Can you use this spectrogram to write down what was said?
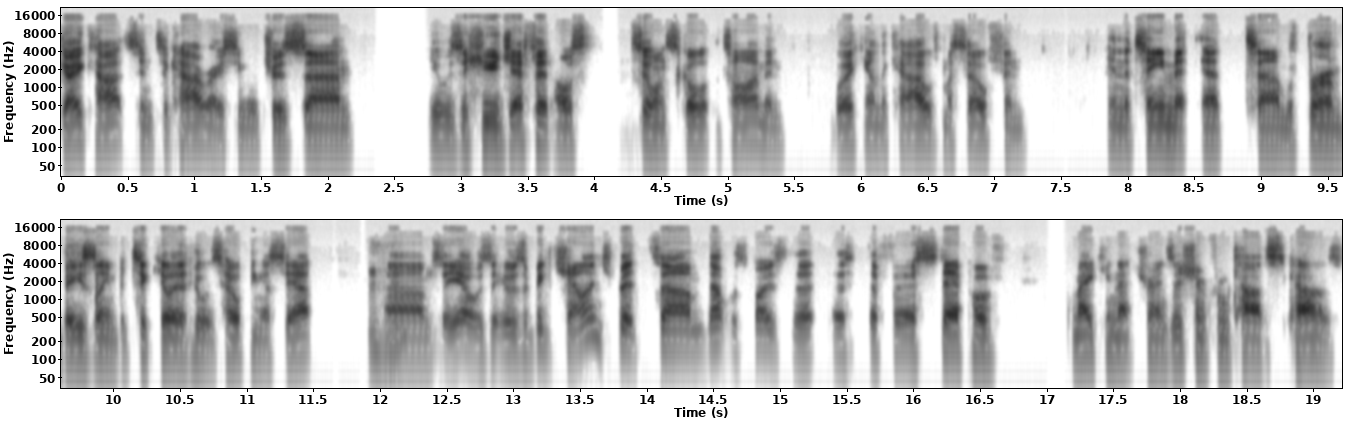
go karts into car racing, which was, um, it was a huge effort. I was still in school at the time and working on the car with myself and in the team at, at um, with and Beasley in particular, who was helping us out. Mm-hmm. Um, so yeah, it was it was a big challenge, but um, that was supposed the, the, the first step of making that transition from cars to cars.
